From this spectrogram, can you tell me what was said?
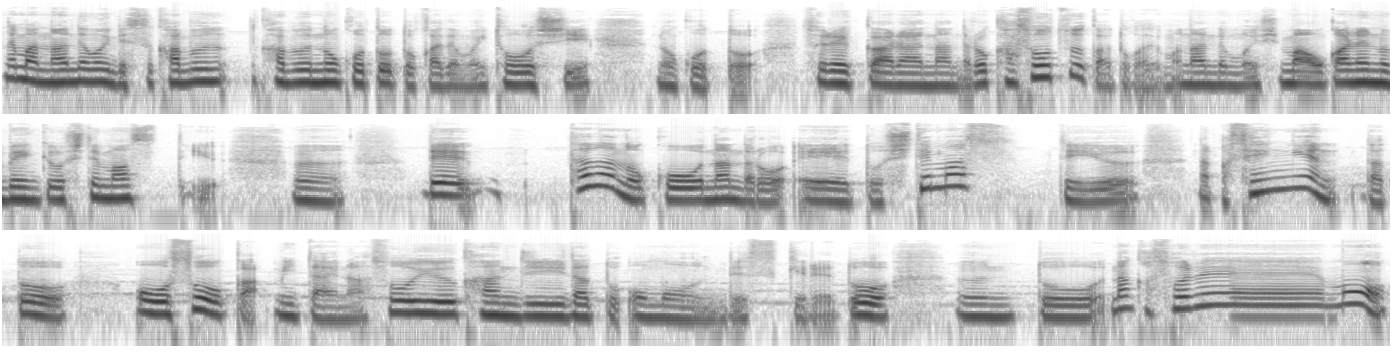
で、まあ何でもいいです。株、株のこととかでもいい。投資のこと。それからなんだろう、仮想通貨とかでも何でもいいし、まあお金の勉強してますっていう。うん。で、ただのこう、なんだろう、えっ、ー、と、してますっていう、なんか宣言だと、おそうか、みたいな、そういう感じだと思うんですけれど、うんと、なんかそれも、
